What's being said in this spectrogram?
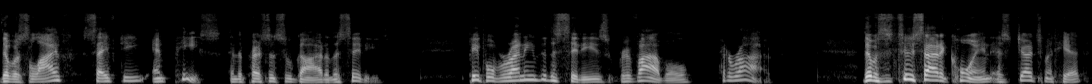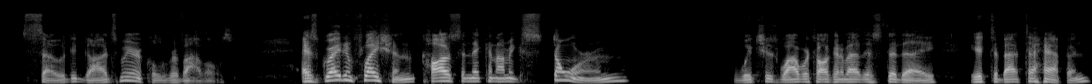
There was life, safety, and peace in the presence of God in the cities. People running to the cities, revival had arrived. There was a two sided coin. As judgment hit, so did God's miracle revivals. As great inflation caused an economic storm, which is why we're talking about this today, it's about to happen.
